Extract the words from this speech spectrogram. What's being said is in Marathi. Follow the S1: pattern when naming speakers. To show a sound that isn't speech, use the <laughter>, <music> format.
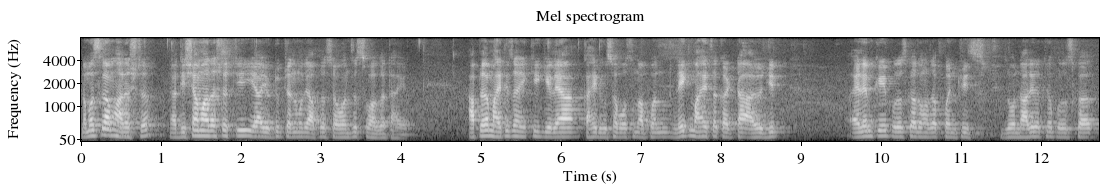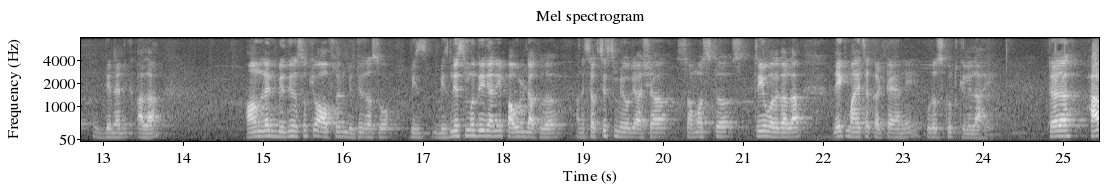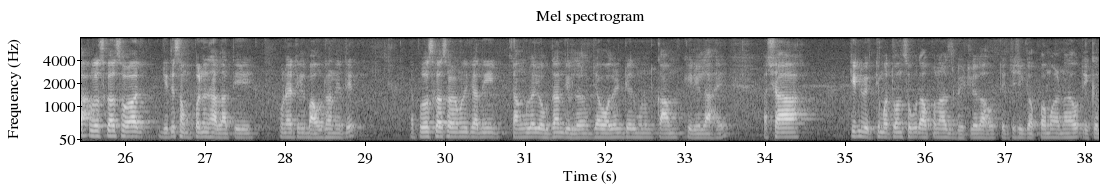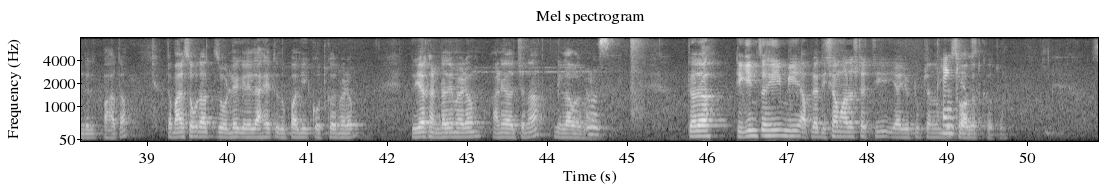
S1: नमस्कार महाराष्ट्र. या दिशा महाराष्ट्राची या यूट्यूब चॅनलमध्ये आपलं सर्वांचं स्वागत आहे. आपल्याला माहितीच आहे की गेल्या काही दिवसापासून आपण लेख माहेचा कट्टा आयोजित एल एम के पुरस्कार दोन हजार पंचवीस जो नारीरत्न पुरस्कार देण्यात आला. ऑनलाईन बिझनेस असो किंवा ऑफलाईन बिझनेस असो बिझ बिझनेसमध्ये ज्यांनी पाऊल टाकलं आणि सक्सेस मिळवली अशा समस्त स्त्री वर्गाला माहेचा कट्टा यांनी पुरस्कृत केलेला आहे. तर हा पुरस्कार सोहळा जिथे संपन्न झाला ते पुण्यातील बावधान येथे. या पुरस्कार सोहळ्यामध्ये ज्यांनी चांगलं योगदान दिलं ज्या व्हॉलेंटियर म्हणून काम केलेलं आहे अशा तीन व्यक्तिमत्वांसोबत आपण आज भेटलेलो आहोत. त्यांच्याशी गप्पा मारणार आहोत एकंदरीत पाहता. तर माझ्यासोबत आज जोडले गेलेले आहेत रुपाली कोतकर मॅडम प्रिया खंडारे मॅडम आणि अर्चना निलावर मॅडम. तर तिघींचंही मी आपल्या दिशा महाराष्ट्राची या यूट्यूब चॅनलमध्ये. स्वागत करतो.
